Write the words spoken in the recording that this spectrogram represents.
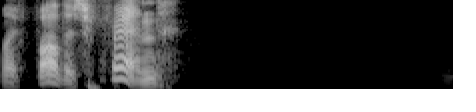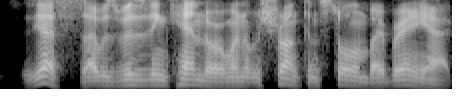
My father's friend? He says, yes, I was visiting Kandor when it was shrunk and stolen by Brainiac.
